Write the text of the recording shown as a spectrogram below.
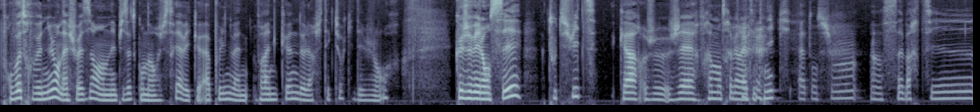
pour votre venue, on a choisi un épisode qu'on a enregistré avec Apolline Van Vranken de l'architecture qui dégenre, que je vais lancer tout de suite car je gère vraiment très bien la technique. Attention, c'est parti.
